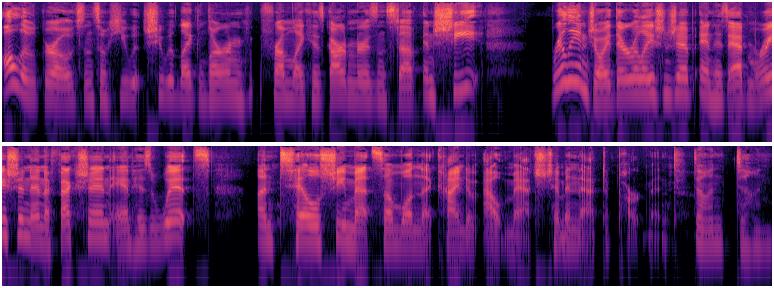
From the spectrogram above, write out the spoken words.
olive groves, and so he would she would like learn from like his gardeners and stuff. And she really enjoyed their relationship and his admiration and affection and his wits until she met someone that kind of outmatched him in that department. dun dun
